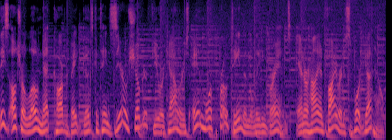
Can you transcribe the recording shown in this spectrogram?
These ultra low net carb baked goods contain zero sugar, fewer calories, and more protein than the leading brands, and are high in fiber to support gut health.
